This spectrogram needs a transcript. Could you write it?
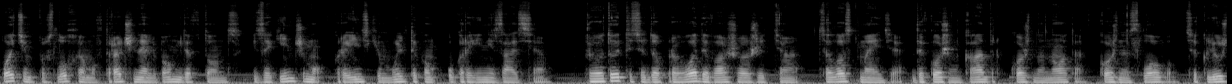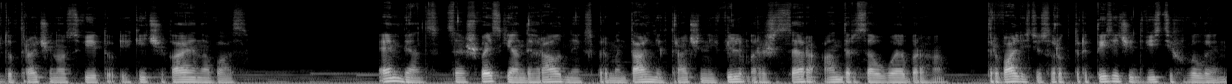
Потім послухаємо втрачений альбом Deftones і закінчимо українським мультиком Українізація. Приготуйтеся до пригоди вашого життя. Це Lost Media, де кожен кадр, кожна нота, кожне слово це ключ до втраченого світу, який чекає на вас. Ембіанс це шведський андеграундний експериментальний втрачений фільм режисера Андерса Уеберга тривалістю 43 200 хвилин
